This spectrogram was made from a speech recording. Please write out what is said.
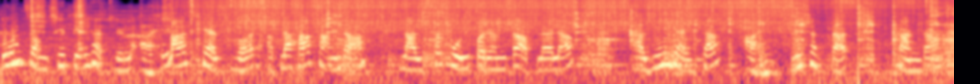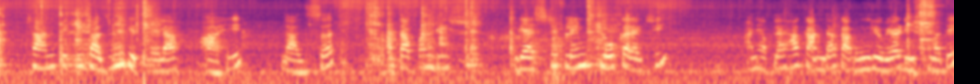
दोन चमचे तेल घातलेलं आहे. पाच गॅसवर आपला हा कांदा लालसर होईपर्यंत आपल्याला भाजून घ्यायचा आहे. बघू शकतात कांदा छानपैकी भाजून घेतलेला आहे लालसर. आता आपण डिश गॅसची फ्लेम स्लो करायची. आणि आपला हा कांदा काढून घेऊया डिशमध्ये.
